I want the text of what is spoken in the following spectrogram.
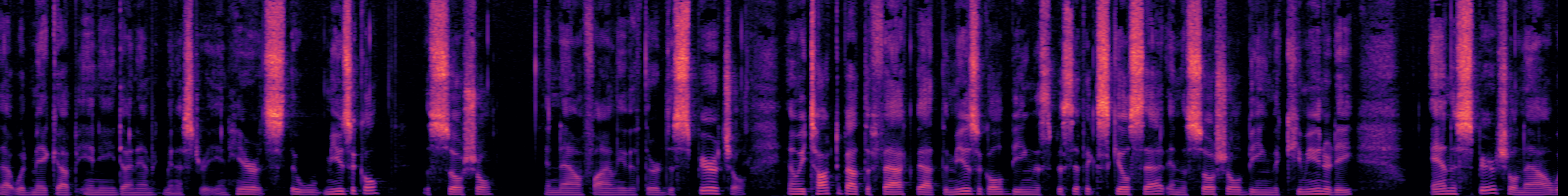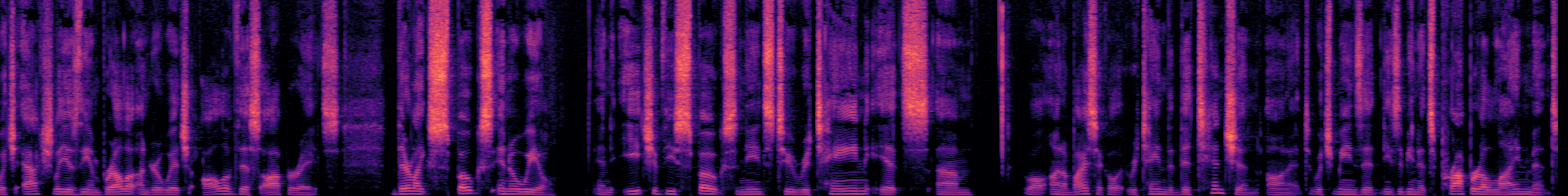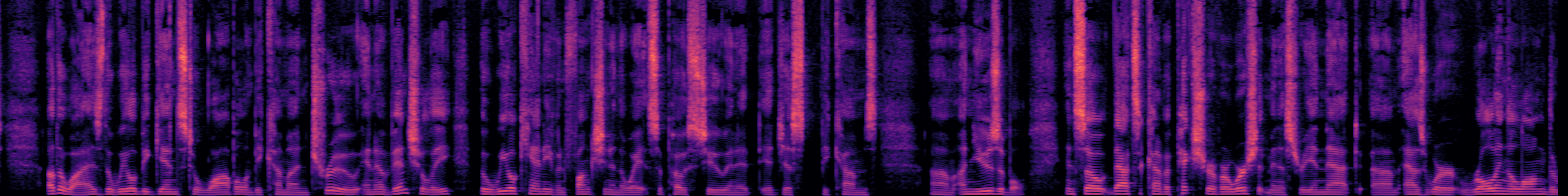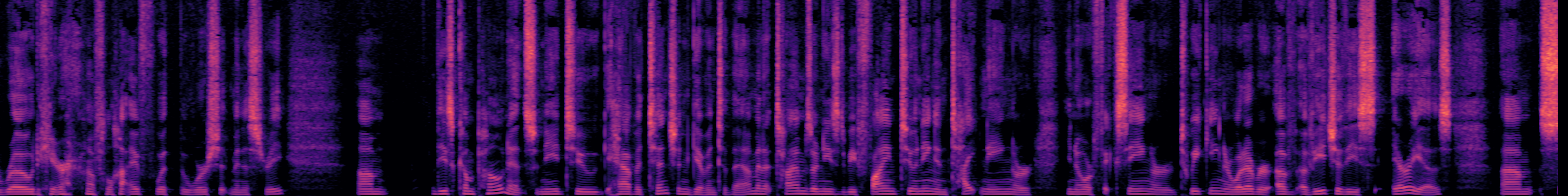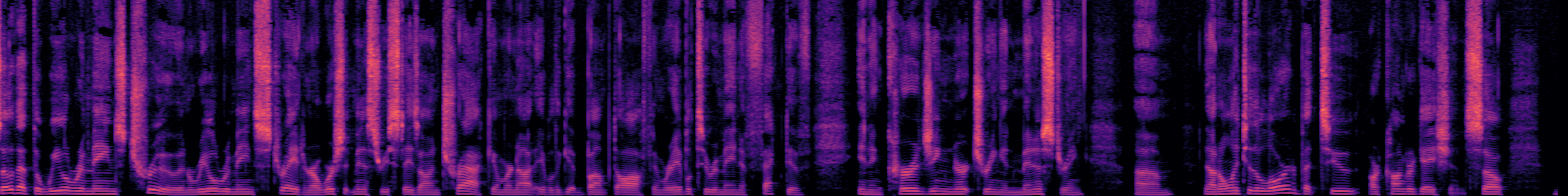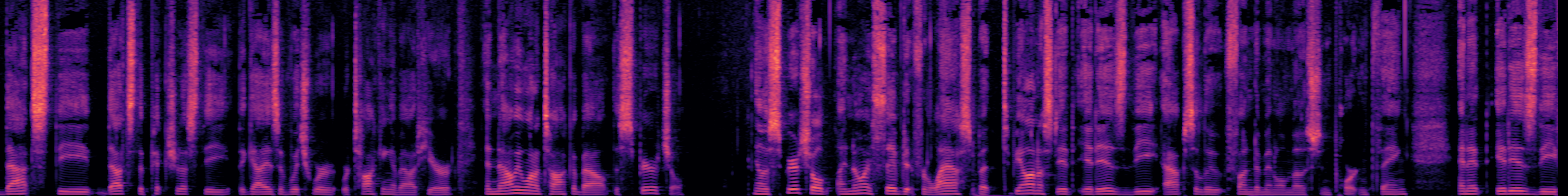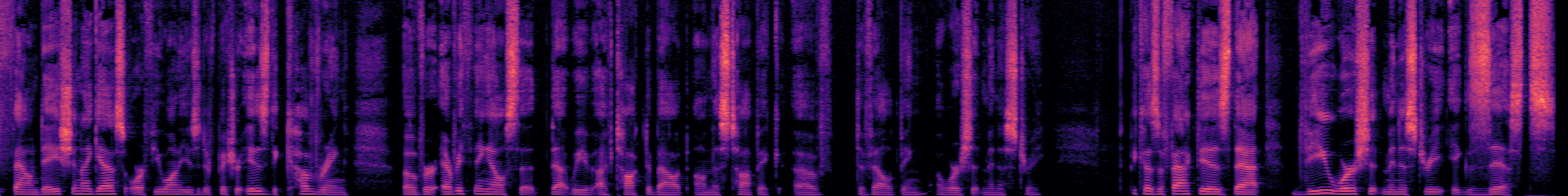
that would make up any dynamic ministry. And here it's the musical, the social, and now finally the third, the spiritual. And we talked about the fact that the musical being the specific skill set and the social being the community, and the spiritual now, which actually is the umbrella under which all of this operates. They're like spokes in a wheel, and each of these spokes needs to retain its um, well, on a bicycle, it retained the, tension on it, which means it needs to be in its proper alignment. Otherwise, the wheel begins to wobble and become untrue, and eventually the wheel can't even function in the way it's supposed to, and it, it just becomes um, unusable. And so that's kind of a picture of our worship ministry in that um, as we're rolling along the road here of life with the worship ministry, um, these components need to have attention given to them and at times there needs to be fine tuning and tightening or you know or fixing or tweaking or whatever of, of each of these areas um, so that the wheel remains true and wheel remains straight and our worship ministry stays on track and we're not able to get bumped off and we're able to remain effective in encouraging nurturing and ministering um, not only to the lord but to our congregation. So that's the that's the picture that's the the guise of which we're we're talking about here. And now we want to talk about the spiritual. Now the spiritual i know i saved it for last but to be honest it it is the absolute fundamental most important thing. And it it is the foundation i guess or if you want to use a different picture it is the covering over everything else that that we've i've talked about on this topic of developing a worship ministry because the fact is that the worship ministry exists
